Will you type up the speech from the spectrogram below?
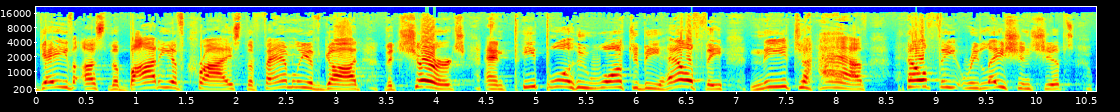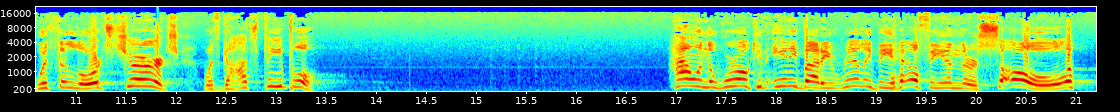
gave us the body of Christ, the family of God, the church, and people who want to be healthy need to have healthy relationships with the Lord's church, with God's people. How in the world can anybody really be healthy in their soul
